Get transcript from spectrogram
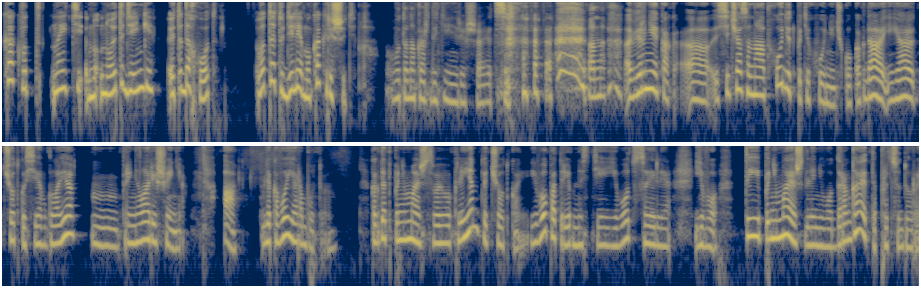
как вот найти... Но, но это деньги, это доход. Вот эту дилемму как решить? Вот она каждый день решается. она, а вернее, как, а, сейчас она отходит потихонечку, когда я четко себе в голове приняла решение. А, для кого я работаю? Когда ты понимаешь своего клиента четко, его потребности, его цели, его, ты понимаешь для него, дорогая эта процедура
